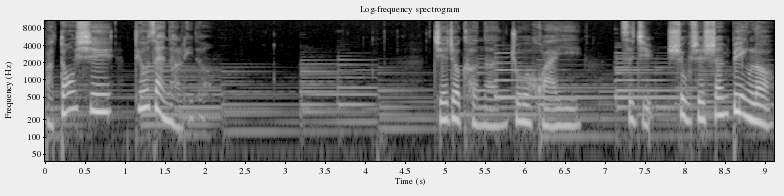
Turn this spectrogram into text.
把东西丢在那里的。接着可能就会怀疑自己是不是生病了，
